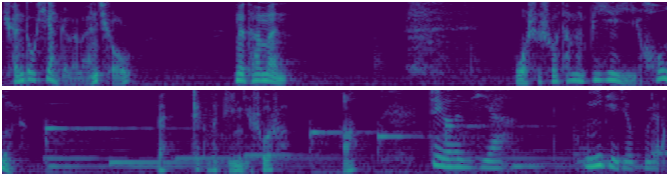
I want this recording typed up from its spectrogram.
全都献给了篮球。那他们，我是说他们毕业以后呢？哎，这个问题你说说，啊？这个问题啊，你解决不了，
